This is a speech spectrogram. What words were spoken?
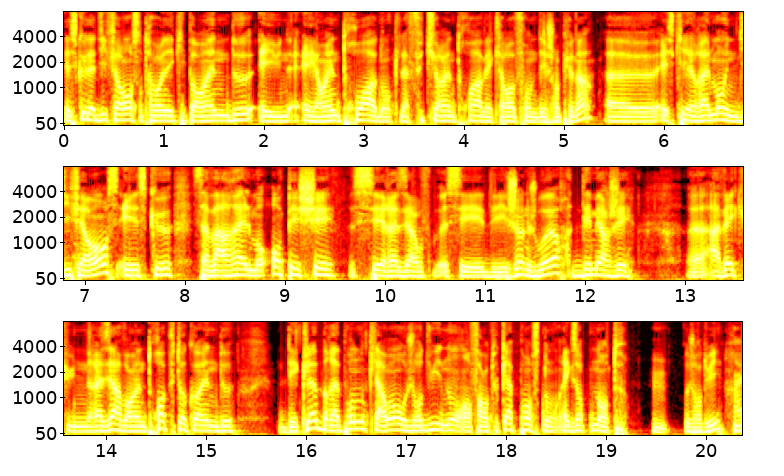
Est-ce que la différence entre avoir une équipe en N2 et une et en N3, donc la future N3 avec la refonte des championnats, euh, est-ce qu'il y a réellement une différence et est-ce que ça va réellement empêcher ces réserves, ces des jeunes joueurs d'émerger euh, avec une réserve en N3 plutôt qu'en N2 Des clubs répondent clairement aujourd'hui non, enfin en tout cas pensent non. Exemple Nantes Hmm. aujourd'hui, Ouais.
